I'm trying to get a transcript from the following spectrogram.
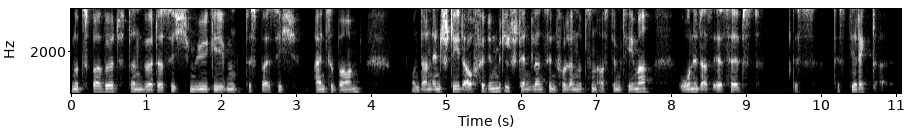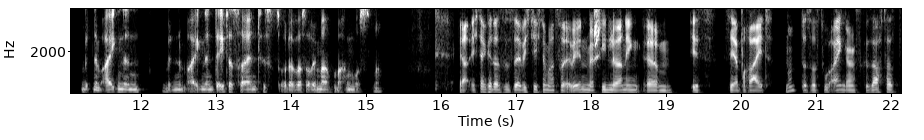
nutzbar wird, dann wird er sich Mühe geben, das bei sich einzubauen. Und dann entsteht auch für den Mittelständler ein sinnvoller Nutzen aus dem Thema, ohne dass er selbst das, das direkt mit einem eigenen, mit einem eigenen Data Scientist oder was auch immer machen muss. Ne? Ja, ich denke, das ist sehr wichtig nochmal zu erwähnen. Machine Learning ähm, ist sehr breit. Ne? Das, was du eingangs gesagt hast,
